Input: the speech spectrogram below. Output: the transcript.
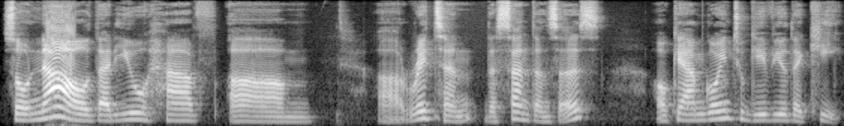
So now that you have um, uh, written the sentences, okay, I'm going to give you the key.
